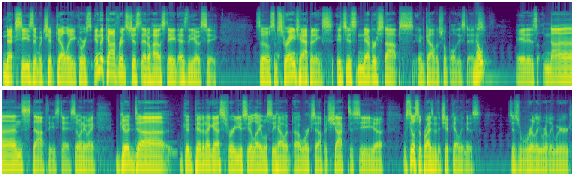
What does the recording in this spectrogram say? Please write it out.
next season with Chip Kelly, of course, in the conference just at Ohio State as the OC. So some strange happenings. It just never stops in college football these days. Nope. It is nonstop these days. So anyway, good uh, good pivot, I guess, for UCLA. We'll see how it uh, works out. But shocked to see. Uh, I'm still surprised with the Chip Kelly news. It's just really, really weird.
